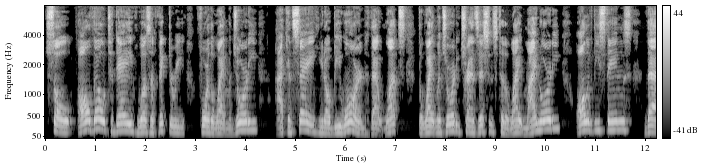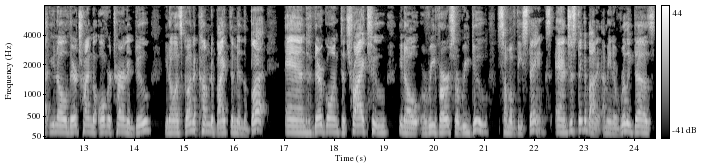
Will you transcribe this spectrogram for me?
So, although today was a victory for the white majority, I can say, you know, be warned that once the white majority transitions to the white minority, all of these things that, you know, they're trying to overturn and do, you know, it's going to come to bite them in the butt and they're going to try to, you know, reverse or redo some of these things. And just think about it. I mean, it really does,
